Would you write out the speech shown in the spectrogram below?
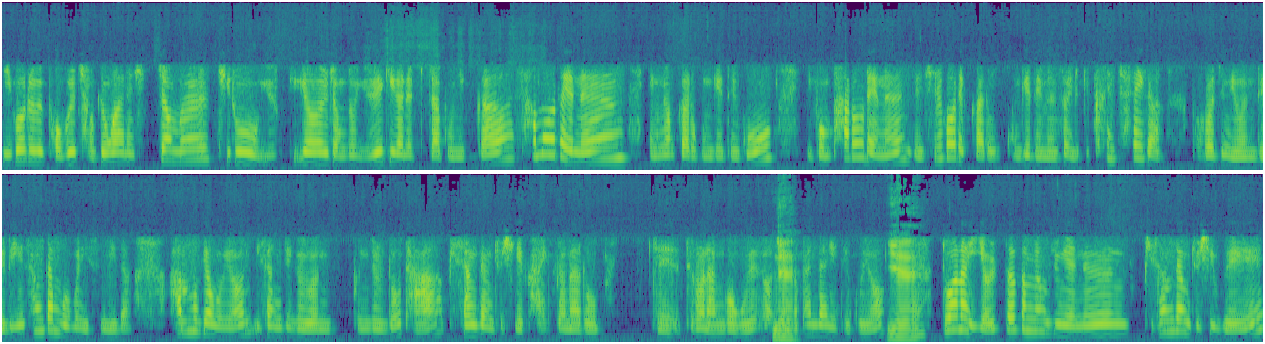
이거를 법을 적용하는 시점을 뒤로 6개월 정도 유예 기간을 두다 보니까 3월에는 액면가로 공개되고 이번 8월에는 이제 실거래가로 공개되면서 이렇게 큰 차이 가 벌어진 의원들이 상당 부분 있습니다. 한무경 의원, 이상직 의원 분들도 다 비상장 주식의 가액 변화로 이제 드러난 거고요. 네. 판단이 되고요. 예. 또 하나 이 15명 중에는 비상장 주식 외에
